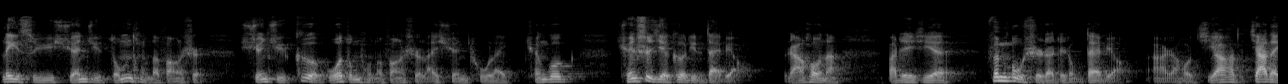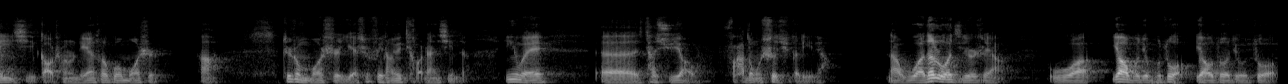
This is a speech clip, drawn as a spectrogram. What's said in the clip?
类似于选举总统的方式，选举各国总统的方式来选出来全国、全世界各地的代表，然后呢，把这些分布式的这种代表啊，然后加加在一起，搞成联合国模式啊，这种模式也是非常有挑战性的，因为呃，它需要发动社区的力量。那我的逻辑就是这样，我要不就不做，要做就做。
